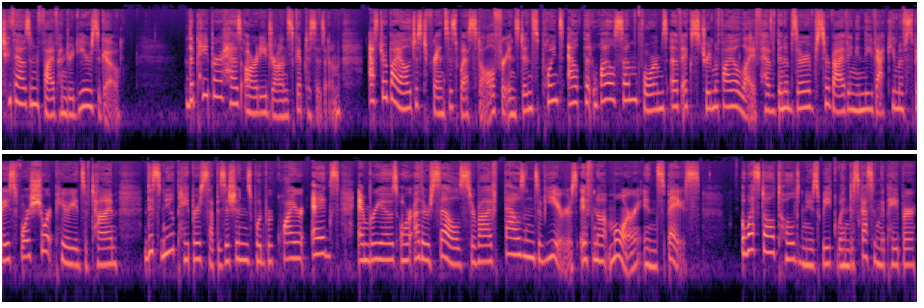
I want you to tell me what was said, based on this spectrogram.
2,500 years ago. The paper has already drawn skepticism. Astrobiologist Frances Westall, for instance, points out that while some forms of extremophile life have been observed surviving in the vacuum of space for short periods of time, this new paper's suppositions would require eggs, embryos, or other cells survive thousands of years, if not more, in space. Westall told Newsweek when discussing the paper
